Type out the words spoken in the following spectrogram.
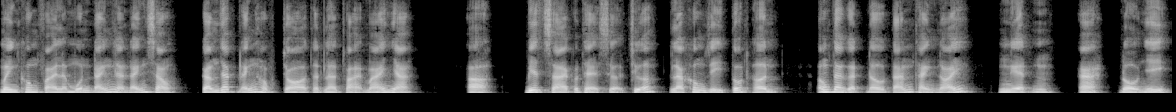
Mình không phải là muốn đánh là đánh sao? Cảm giác đánh học trò thật là thoải mái nha. Ờ, biết sai có thể sửa chữa là không gì tốt hơn. Ông ta gật đầu tán thành nói, nghiệt, à, đồ nhi,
